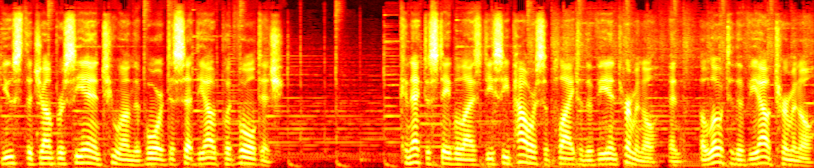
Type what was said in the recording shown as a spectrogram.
Use the jumper CN2 on the board to set the output voltage. Connect a stabilized DC power supply to the VIN terminal and a load to the Vout terminal.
